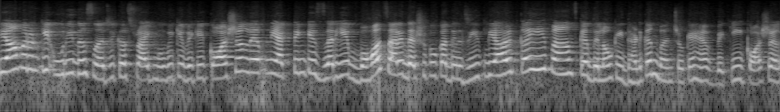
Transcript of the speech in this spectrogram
यहाँ पर उनकी Uri the surgical strike movie के। विकी कौशल ने अपनी एक्टिंग के ज़रिए बहुत सारे दर्शकों का दिल जीत लिया है कई फैंस के दिलों की धड़कन बन चुके हैं विकी कौशल।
